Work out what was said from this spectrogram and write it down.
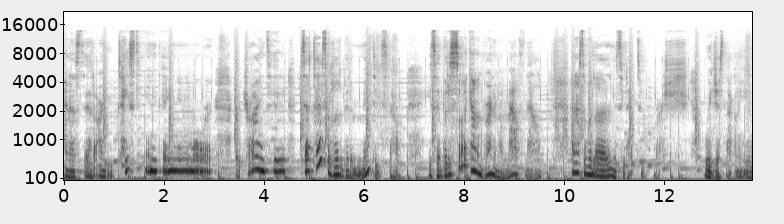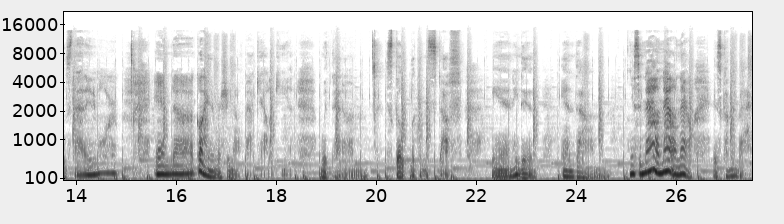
And I said, Are you tasting anything anymore? Or trying to? He said, I taste a little bit of minty stuff. He said, But it's sort of kind of burning my mouth now. And I said, Well, uh, let me see that toothbrush. We're just not going to use that anymore. And uh, go ahead and brush your mouth back out again with that um, scope looking stuff. And he did. And um, he said, Now, now, now, it's coming back.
